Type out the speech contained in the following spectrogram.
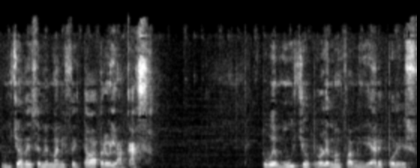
Muchas veces me manifestaba, pero en la casa. Tuve muchos problemas familiares por eso.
